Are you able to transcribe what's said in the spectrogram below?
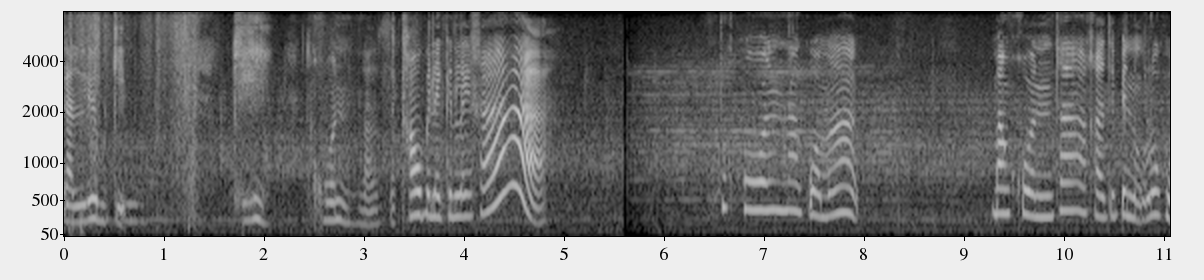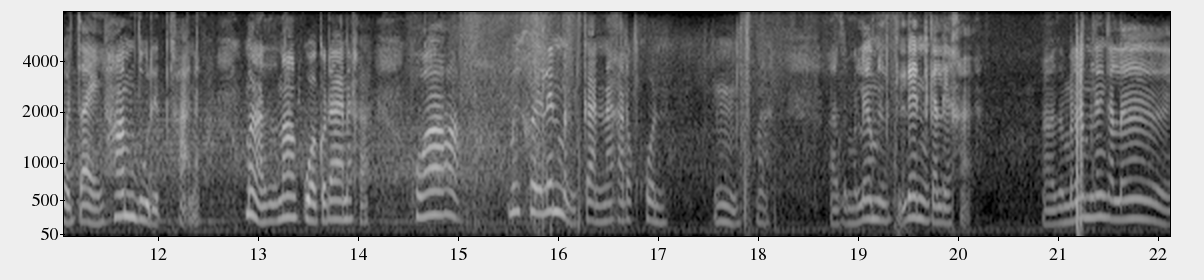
การเริ่มเก็บโอเค คนเราจะเข้าไปเลยกันเลยค่ะ ทุกคนน่ากลัวมาก บางคนถ้าใครที่เป็นโรคหัวใจห้ามดูเด็ดขาดนะคะมันอาจจะน่ากลัวก็ได้นะคะ เพราะว่าไม่เคยเล่นเหมือนกันนะคะ ทุกคน อืมมาเราจะมาเริ่มเล่นกันเลยค่ะ เราจะมาเริ่มเล่นกันเลย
